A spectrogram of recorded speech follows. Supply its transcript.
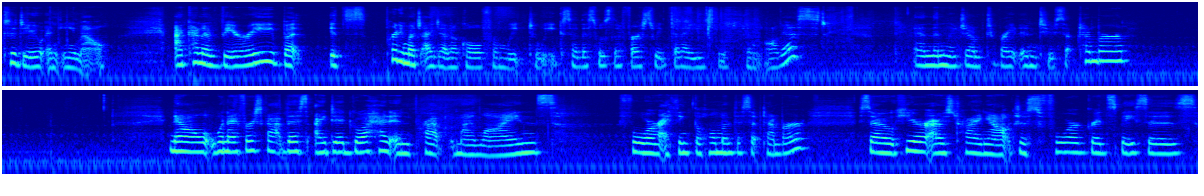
to do, and email. I kind of vary, but it's pretty much identical from week to week. So this was the first week that I used this in August. And then we jumped right into September. Now, when I first got this, I did go ahead and prep my lines for, I think, the whole month of September. So here I was trying out just four grid spaces.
